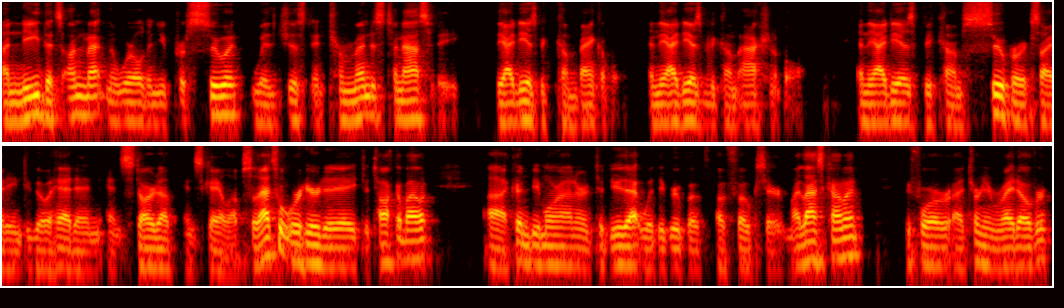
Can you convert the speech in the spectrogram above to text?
a need that's unmet in the world and you pursue it with just a tremendous tenacity, the ideas become bankable and the ideas become actionable and the ideas become super exciting to go ahead and, and start up and scale up. So that's what we're here today to talk about. Uh, couldn't be more honored to do that with the group of, of folks here. My last comment before uh, turning right over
